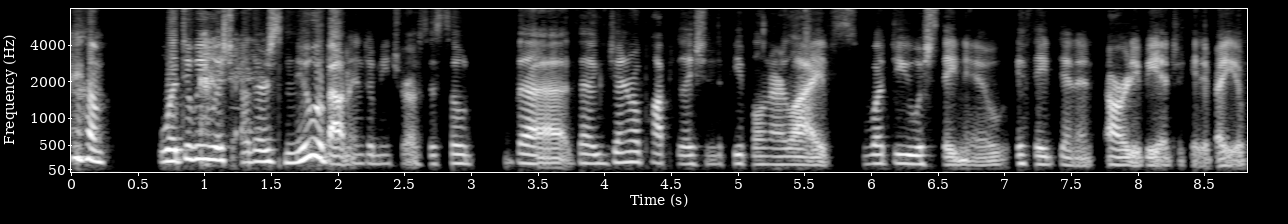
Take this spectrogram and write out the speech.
um, what do we wish others knew about endometriosis? So the the general population, the people in our lives, what do you wish they knew if they didn't already be educated by you?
